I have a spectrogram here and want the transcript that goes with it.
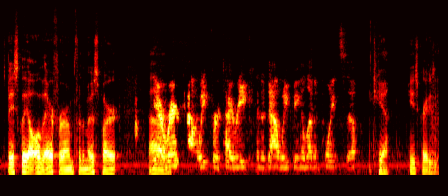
it's basically all there for him for the most part. yeah, Um, rare down week for Tyreek, and a down week being 11 points. So Yeah, he's crazy.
